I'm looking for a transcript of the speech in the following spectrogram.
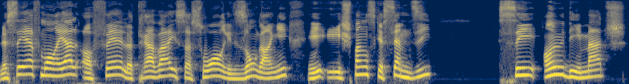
Le CF Montréal a fait le travail ce soir. Ils ont gagné. Et je pense que samedi, c'est un des matchs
